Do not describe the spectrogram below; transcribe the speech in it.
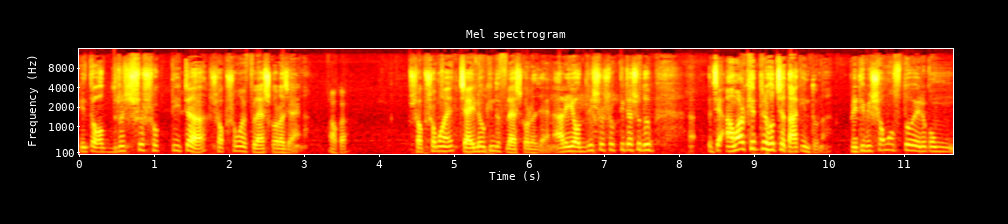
কিন্তু অদৃশ্য শক্তিটা সবসময় ফ্ল্যাশ করা যায় না। ওকে। সব চাইলেও কিন্তু ফ্ল্যাশ করা যায় না। আর এই অদৃশ্য শক্তিটা শুধু যে আমার ক্ষেত্রে হচ্ছে তা কিন্তু না। পৃথিবীর সমস্ত এরকম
